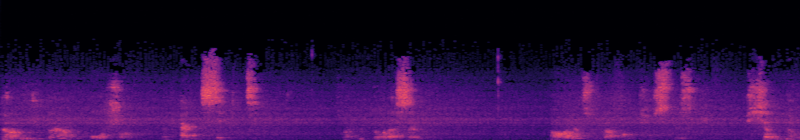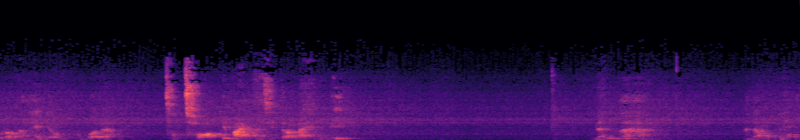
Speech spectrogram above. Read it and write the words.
det har gitt deg en årsak, en hensikt, som er utover deg selv. Ja, jeg syns det er fantastisk å kjenne hvordan Den hellige ånd kan bare ta tak i meg når jeg sitter aleine i bilen. Men, eh, men det er noe mer.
